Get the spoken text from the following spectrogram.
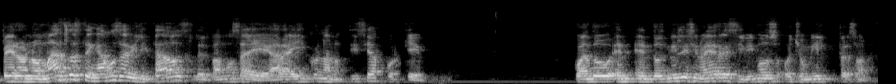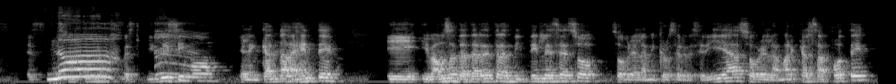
pero nomás los tengamos habilitados, les vamos a llegar ahí con la noticia porque cuando en, en 2019 recibimos 8 mil personas. Es, no. es lindísimo, que le encanta a la gente y, y, vamos a tratar de transmitirles eso sobre la microcervecería, sobre la marca El Zapote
